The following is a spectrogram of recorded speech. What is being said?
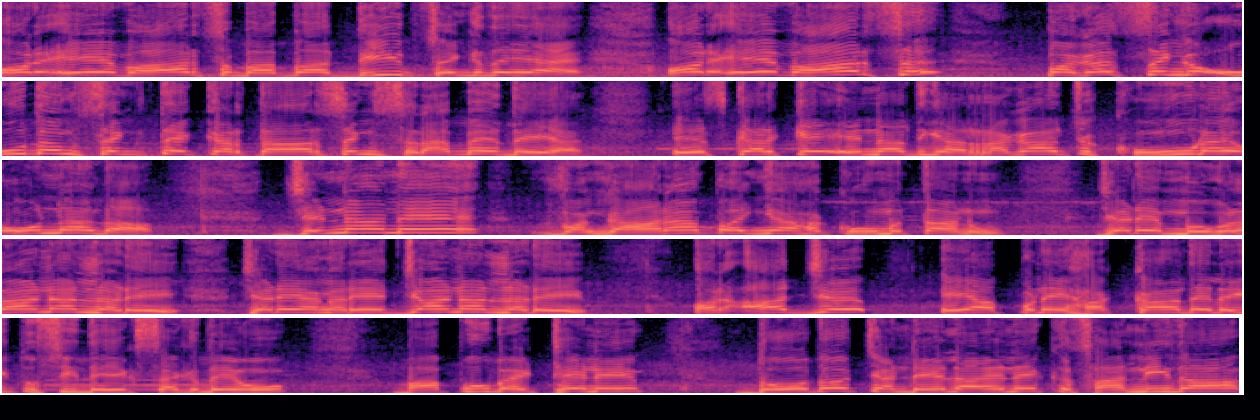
ਔਰ ਇਹ ਵਾਰਸ ਬਾਬਾ ਦੀਪ ਸਿੰਘ ਦੇ ਹੈ ਔਰ ਇਹ ਵਾਰਸ ਭਗਤ ਸਿੰਘ ਊਧਮ ਸਿੰਘ ਤੇ ਕਰਤਾਰ ਸਿੰਘ ਸਰਾਭੇ ਦੇ ਆ। ਇਸ ਕਰਕੇ ਇਹਨਾਂ ਦੀਆਂ ਰਗਾਂ 'ਚ ਖੂਨ ਹੈ ਉਹਨਾਂ ਦਾ, ਜਿਨ੍ਹਾਂ ਨੇ ਵੰਗਾਰਾਂ ਪਾਈਆਂ ਹਕੂਮਤਾਂ ਨੂੰ, ਜਿਹੜੇ ਮੁਗਲਾਂ ਨਾਲ ਲੜੇ, ਜਿਹੜੇ ਅੰਗਰੇਜ਼ਾਂ ਨਾਲ ਲੜੇ। ਔਰ ਅੱਜ ਇਹ ਆਪਣੇ ਹੱਕਾਂ ਦੇ ਲਈ ਤੁਸੀਂ ਦੇਖ ਸਕਦੇ ਹੋ, ਬਾਪੂ ਬੈਠੇ ਨੇ, ਦੋ ਦੋ ਝੰਡੇ ਲਾਏ ਨੇ ਕਿਸਾਨੀ ਦਾ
